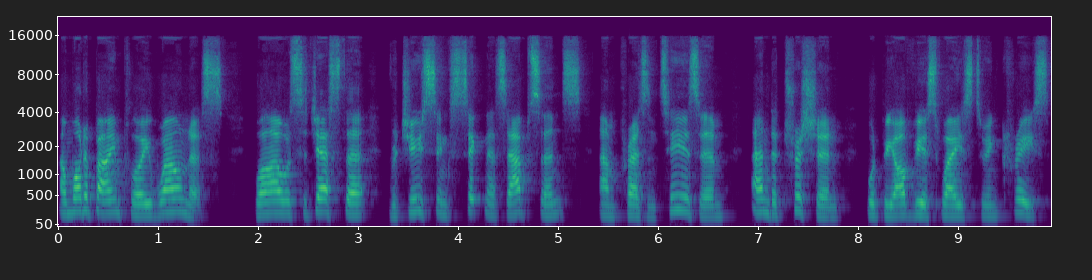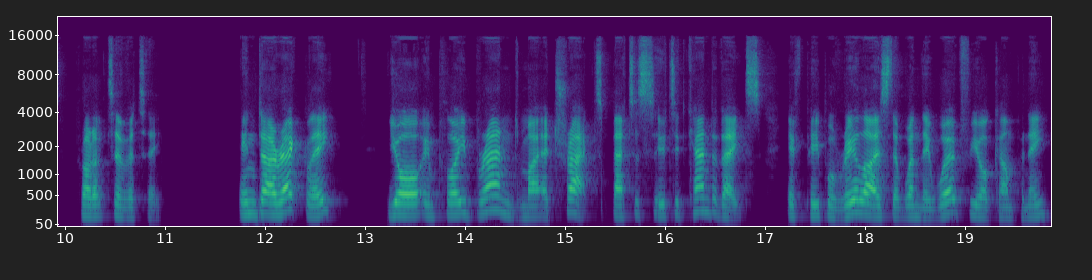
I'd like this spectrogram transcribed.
And what about employee wellness? Well, I would suggest that reducing sickness absence and presenteeism and attrition would be obvious ways to increase productivity. Indirectly, your employee brand might attract better suited candidates if people realize that when they work for your company,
